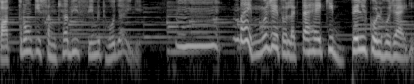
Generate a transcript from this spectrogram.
पात्रों की संख्या भी सीमित हो जाएगी? हम्म, भाई मुझे तो लगता है कि बिल्कुल हो जाएगी।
